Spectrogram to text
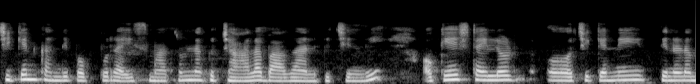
చికెన్ కందిపప్పు రైస్ మాత్రం నాకు చాలా బాగా అనిపించింది. ఒకే స్టైల్లో చికెన్ని తినడం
